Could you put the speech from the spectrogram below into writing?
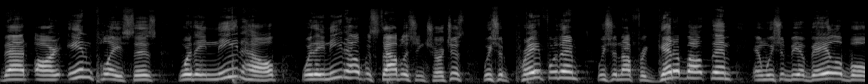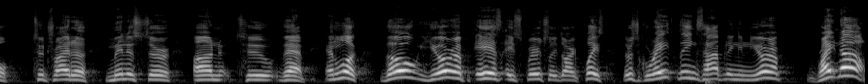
that are in places where they need help, where they need help establishing churches. We should pray for them. We should not forget about them, and we should be available to try to minister unto them. And look, though Europe is a spiritually dark place, there's great things happening in Europe right now.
